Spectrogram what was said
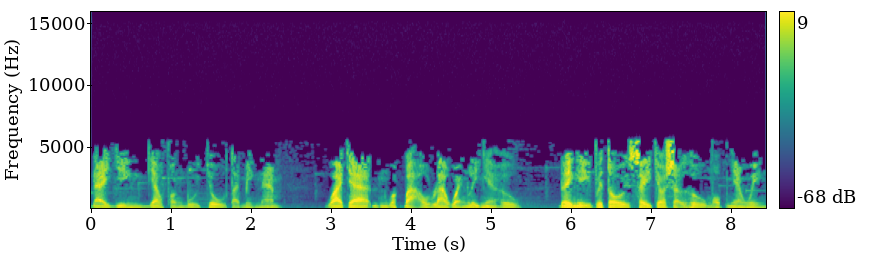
đại diện giáo phận Bùi Chu tại miền Nam, qua cha Đinh Quốc Bảo là quản lý nhà hưu, đề nghị với tôi xây cho sở hưu một nhà nguyện.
